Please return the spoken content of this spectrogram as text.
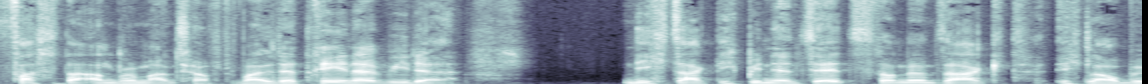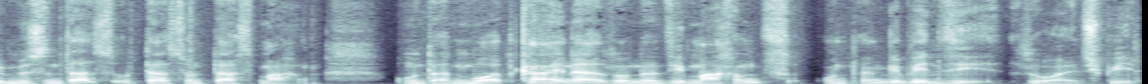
fast eine andere Mannschaft, weil der Trainer wieder nicht sagt, ich bin entsetzt, sondern sagt, ich glaube, wir müssen das und das und das machen. Und dann mord keiner, sondern sie machen es und dann gewinnen sie so ein Spiel.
